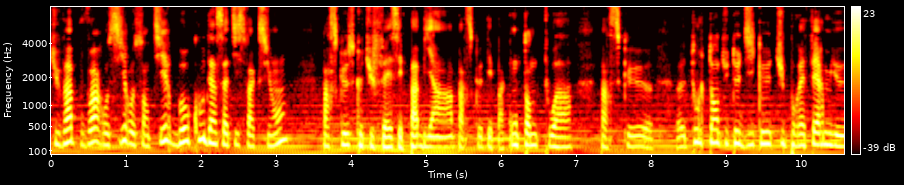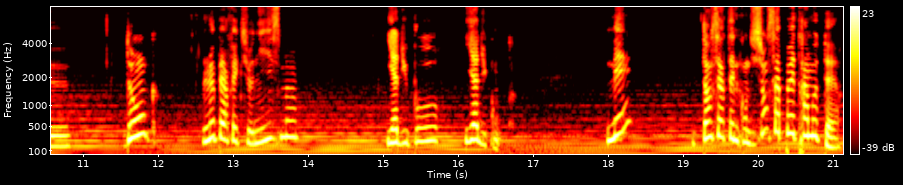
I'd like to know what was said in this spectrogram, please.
tu vas pouvoir aussi ressentir beaucoup d'insatisfaction parce que ce que tu fais c'est pas bien, parce que t'es pas content de toi, parce que euh, tout le temps tu te dis que tu pourrais faire mieux. Donc, le perfectionnisme, il y a du pour, il y a du contre. Mais dans certaines conditions, ça peut être un moteur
